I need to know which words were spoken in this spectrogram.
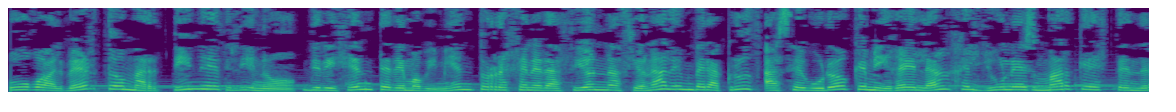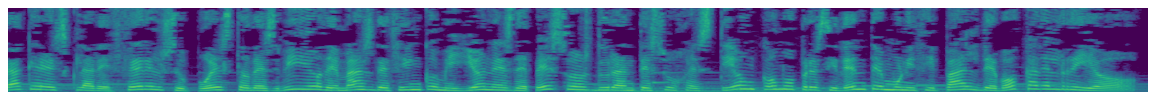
Hugo Alberto Martínez Lino, dirigente de Movimiento Regeneración Nacional en Veracruz, aseguró que Miguel Ángel Yunes Márquez tendrá que esclarecer el supuesto desvío de más de 5 millones de pesos durante su gestión como presidente municipal de Boca del Río.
